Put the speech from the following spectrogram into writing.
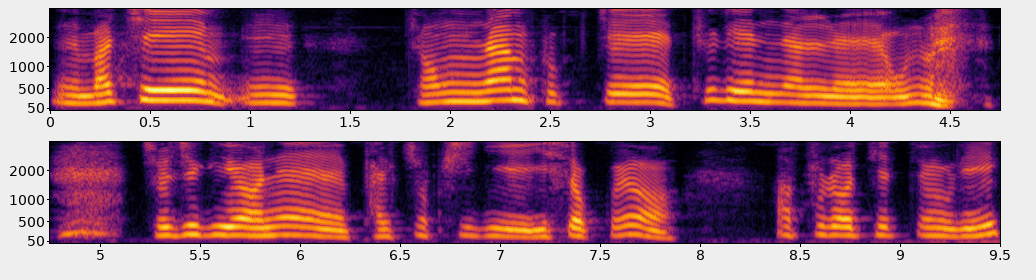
네, 마침 이 경남국제 트리엔날레 오늘 조직위원회 발족식이 있었고요. 앞으로 어쨌든 우리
